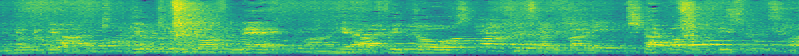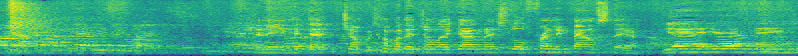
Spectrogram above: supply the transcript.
and then we get our get keep going from there. Uh, hit our free throws, and everybody strap up on defense. Uh, and then you hit that jumper. come about that jump, like got a nice little friendly bounce there. Yeah, yeah, man.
